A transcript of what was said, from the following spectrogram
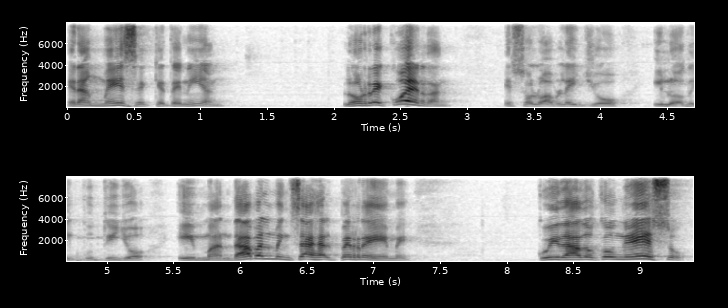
Eran meses que tenían. ¿Lo recuerdan? Eso lo hablé yo y lo discutí yo y mandaba el mensaje al PRM. Cuidado con eso,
